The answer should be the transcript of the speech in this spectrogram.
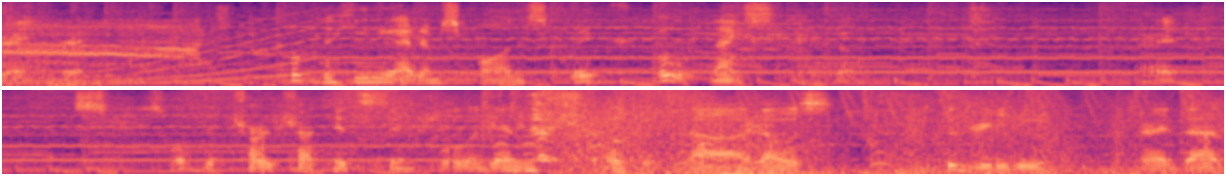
Right, right. Hope the healing item spawns quick. Oh, nice. There you go. Alright. Let's hope the charge shot hits him full again. okay, nah, that was too greedy. Alright, that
